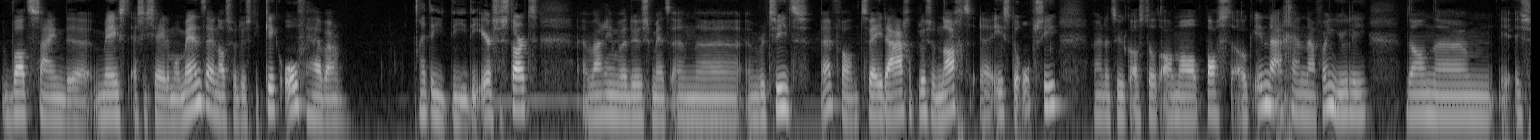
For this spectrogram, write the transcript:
wat zijn de meest essentiële momenten. En als we dus die kick-off hebben, die, die, die eerste start, waarin we dus met een, uh, een retreat hè, van twee dagen plus een nacht uh, is de optie. Maar natuurlijk als dat allemaal past ook in de agenda van jullie, dan um, is,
